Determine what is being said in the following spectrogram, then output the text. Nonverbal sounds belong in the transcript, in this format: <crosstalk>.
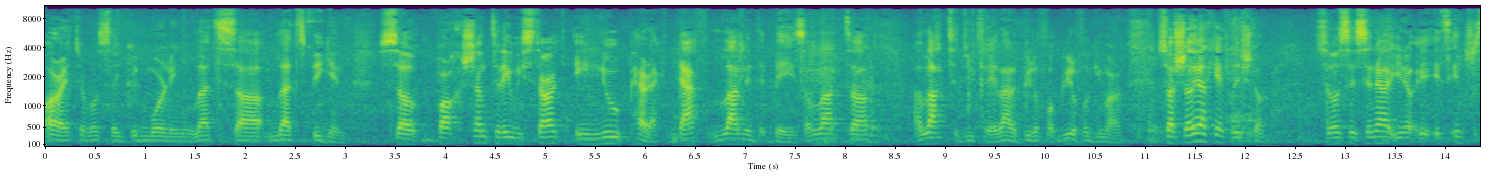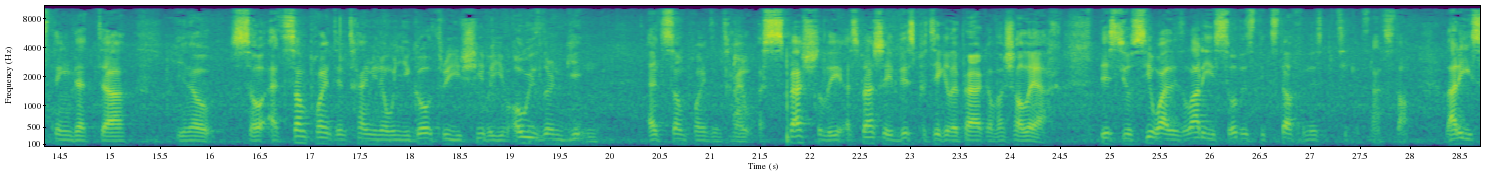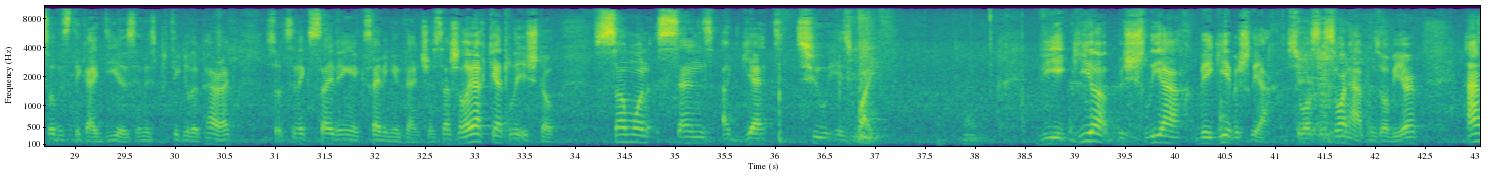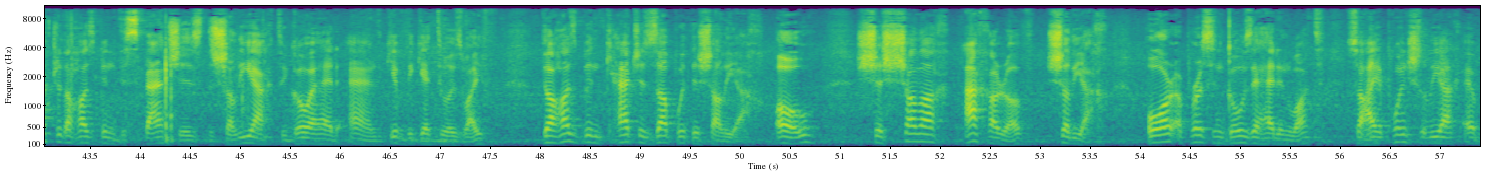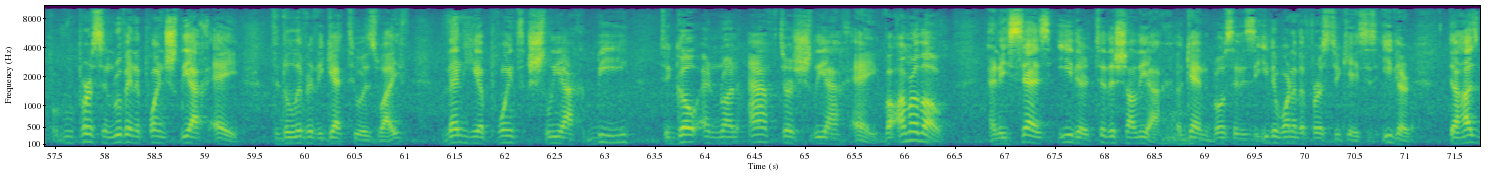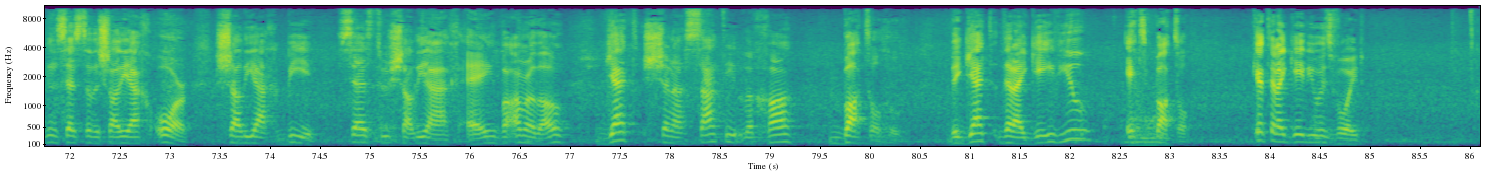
All right, we'll say good morning. Let's uh, let's begin. So Baruch Hashem, today we start a new parak, Daf Lamed Beis. A lot, uh, a lot to do today. A lot of beautiful, beautiful Gemara. So Shaliach et Lishto. So we'll say so now. You know, it, it's interesting that uh, you know. So at some point in time, you know, when you go through yeshiva, you've always learned Gittin at some point in time, especially especially this particular parak of Hashaleach. This you'll see why there's a lot of yisodistic stuff in this particular. It's not stuff a lot of Yisodistic ideas in this particular parak. So it's an exciting, exciting adventure. Someone sends a get to his wife. So what happens over here? After the husband dispatches the shaliach to go ahead and give the get to his wife, the husband catches up with the shaliach. Oh, sheshalach acharov shaliach. Or a person goes ahead and what? So I appoint shliach, a person, Reuven appoints shliach A to deliver the get to his wife. Then he appoints shliach B to go and run after shliach A. Va'amar lo. And he says either to the shaliach, again, the bro said this is either one of the first two cases. Either the husband says to the shaliach or shaliach B says to shaliach A, va'amar lo, get shenasati lecha batalhu. The get that I gave you, it's batal. Get that I gave you is void.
